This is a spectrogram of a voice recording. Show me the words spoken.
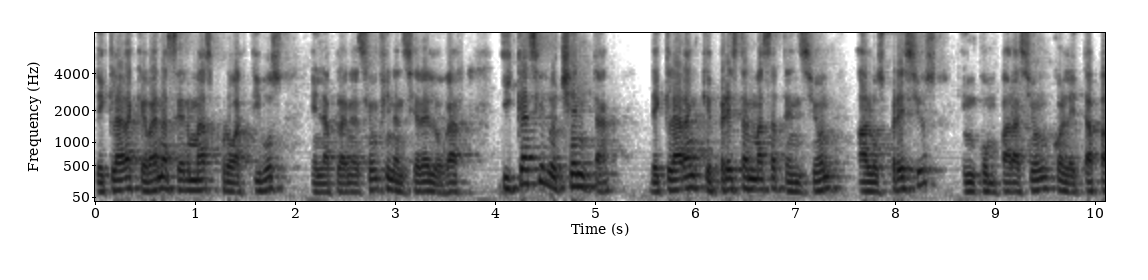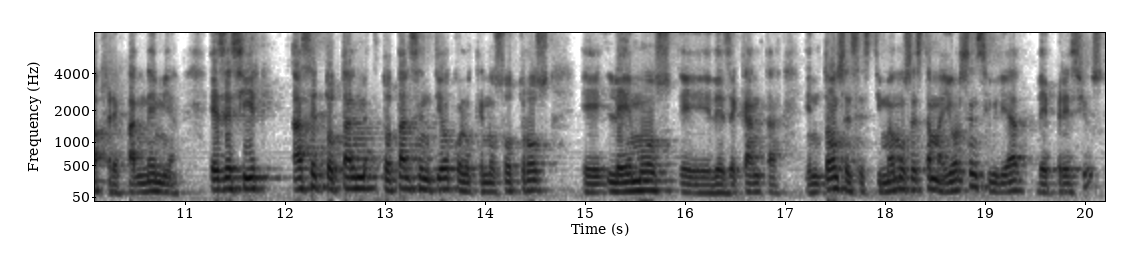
declara que van a ser más proactivos en la planeación financiera del hogar y casi el 80% declaran que prestan más atención a los precios en comparación con la etapa prepandemia. Es decir, hace total, total sentido con lo que nosotros eh, leemos eh, desde Canta. Entonces, estimamos esta mayor sensibilidad de precios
